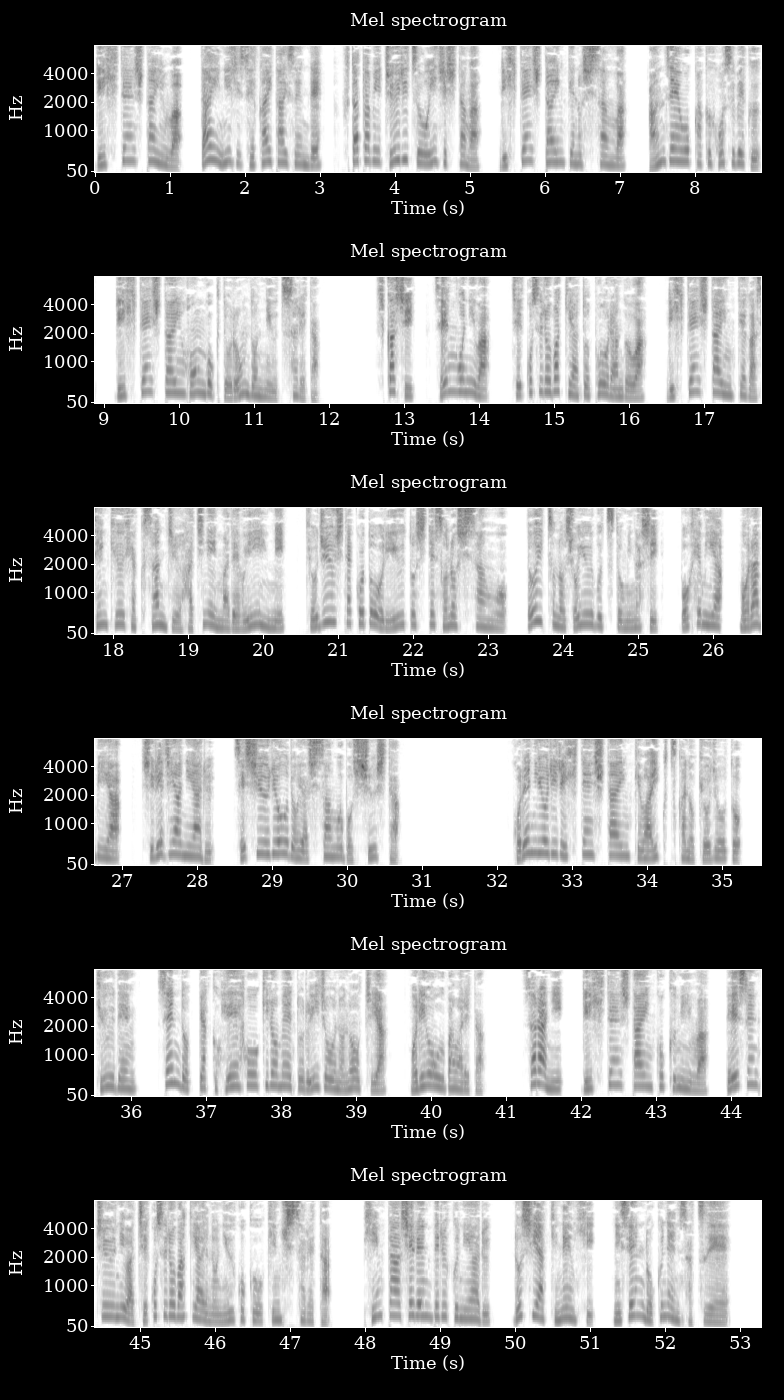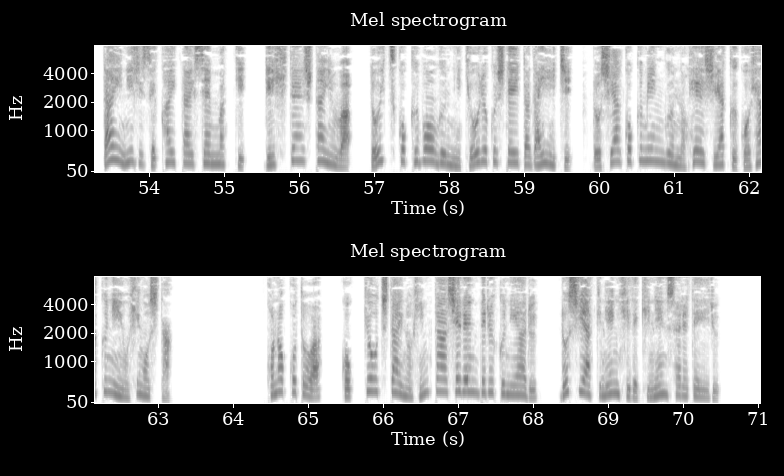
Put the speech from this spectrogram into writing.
リヒテンシュタインは第二次世界大戦で再び中立を維持したが、リヒテンシュタイン家の資産は安全を確保すべく、リヒテンシュタイン本国とロンドンに移された。しかし、戦後には、チェコスロバキアとポーランドは、リヒテンシュタイン家が1938年までウィーンに居住したことを理由としてその資産をドイツの所有物とみなし、ボヘミア、モラビア、シレジアにある世襲領土や資産を没収した。これによりリヒテンシュタイン家はいくつかの居城と宮殿、1600平方キロメートル以上の農地や森を奪われた。さらに、リヒテンシュタイン国民は、冷戦中にはチェコスロバキアへの入国を禁止された。ヒンターシェレンベルクにあるロシア記念碑2006年撮影。第二次世界大戦末期、リヒテンシュタインはドイツ国防軍に協力していた第一ロシア国民軍の兵士約500人を庇護した。このことは国境地帯のヒンターシェレンベルクにあるロシア記念碑で記念されている。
